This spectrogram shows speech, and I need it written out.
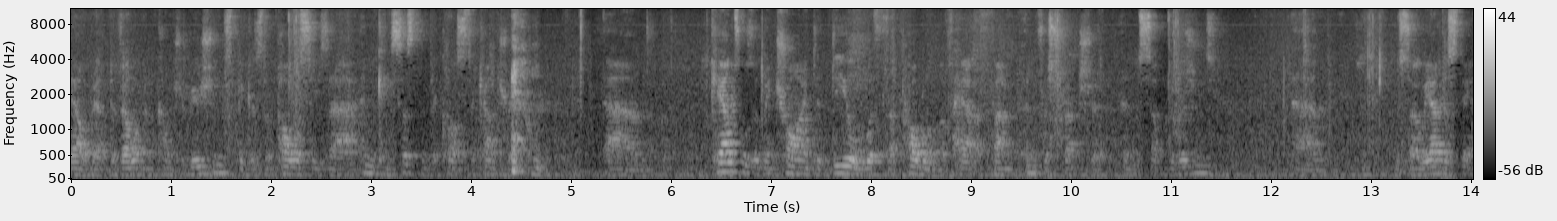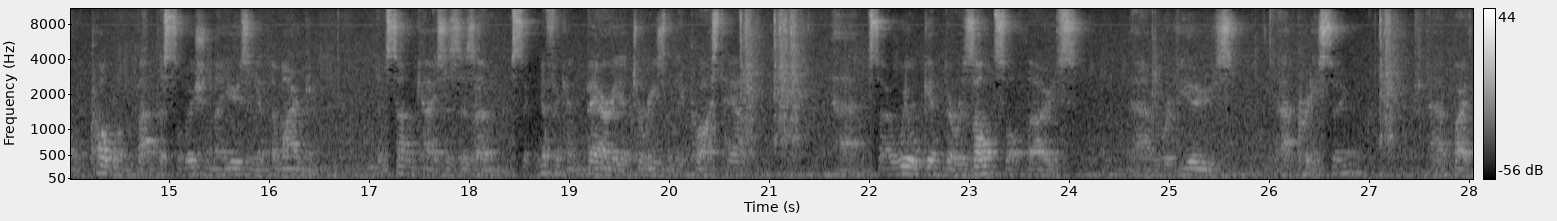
now about development contributions because the policies are inconsistent across the country. Um, councils have been trying to deal with the problem of how to fund infrastructure in subdivisions. Um, so we understand the problem, but the solution they're using at the moment, in some cases, is a significant barrier to reasonably priced housing. Uh, so we'll get the results of those um, reviews uh, pretty soon, uh, both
